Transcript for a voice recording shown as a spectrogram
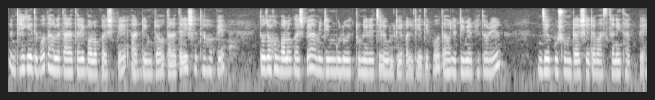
ঢেকে দিব, তাহলে তাড়াতাড়ি বলক আসবে আর ডিমটাও তাড়াতাড়ি সেদ্ধ হবে। তো যখন বলক আসবে, আমি ডিমগুলো একটু নেড়ে চেড়ে উল্টিয়ে পাল্টিয়ে দিব, তাহলে ডিমের ভেতরের যে কুসুমটা, সেটা মাঝখানেই থাকবে।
